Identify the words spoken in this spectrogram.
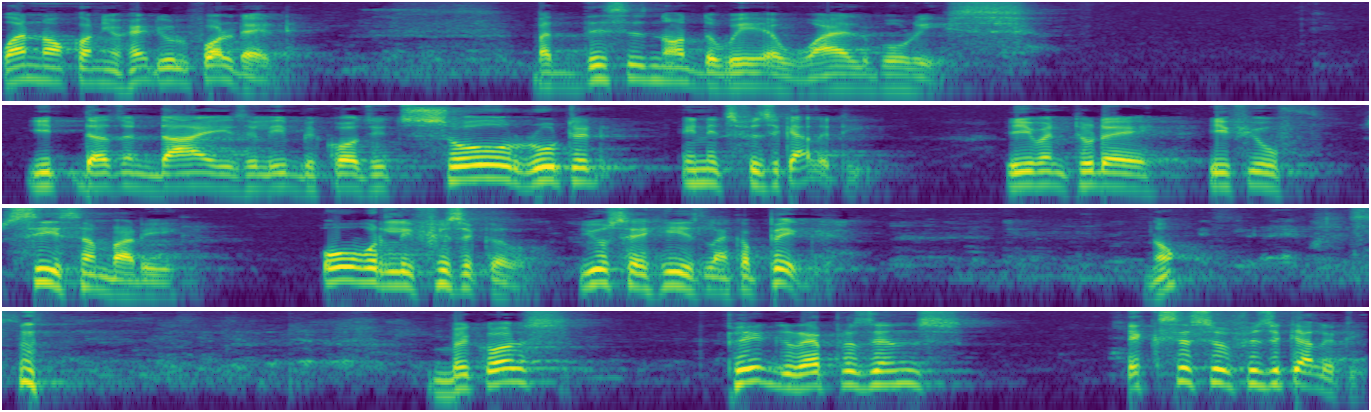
one knock on your head, you'll fall dead. But this is not the way a wild boar is. It doesn't die easily because it's so rooted in its physicality. Even today, if you see somebody overly physical, you say he is like a pig. No? because pig represents excessive physicality.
